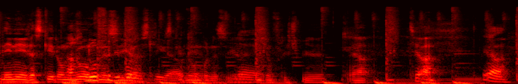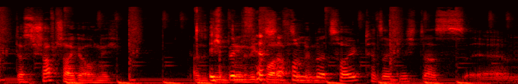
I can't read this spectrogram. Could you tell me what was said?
nee, nee, das geht um Ach, nur um nur die Bundesliga. Bundesliga, Es geht nur okay. um Bundesliga, Ja, ja. nicht um Pflichtspiele. Ja. Tja, Ja, das schafft Schalke auch nicht. Also ich den- bin den fest davon überzeugt tatsächlich, dass ähm,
